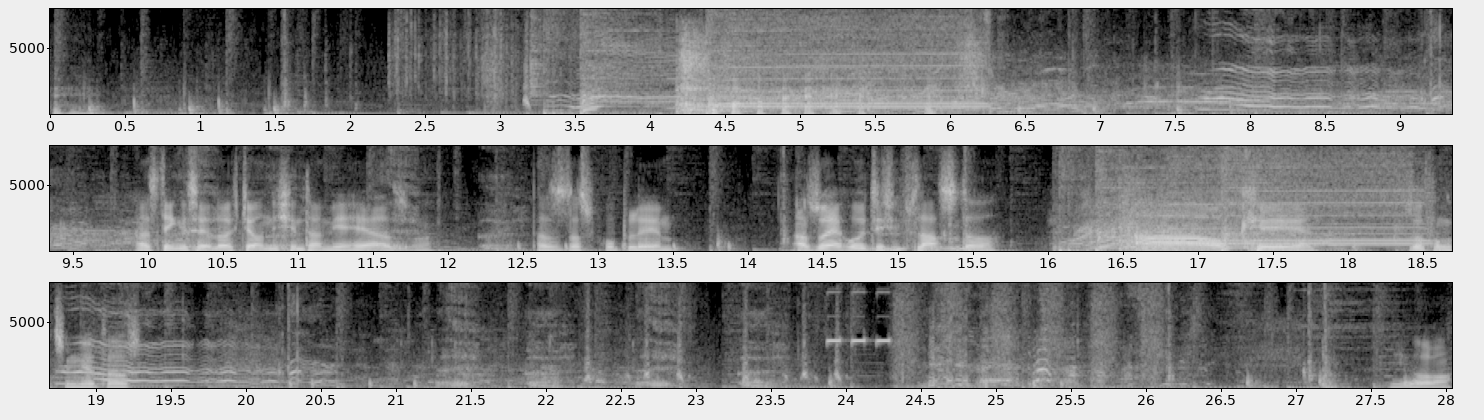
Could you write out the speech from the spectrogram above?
das Ding ist, er läuft ja auch nicht hinter mir her, also. Das ist das Problem. Also er holt sich ein Pflaster. Ah, okay. So funktioniert das. Ja.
